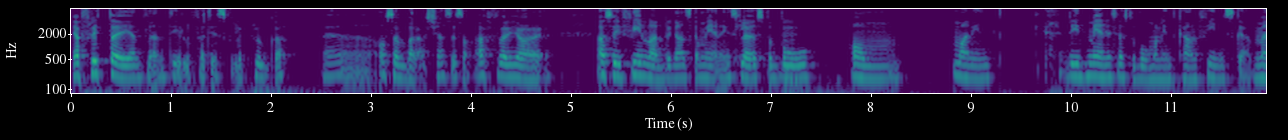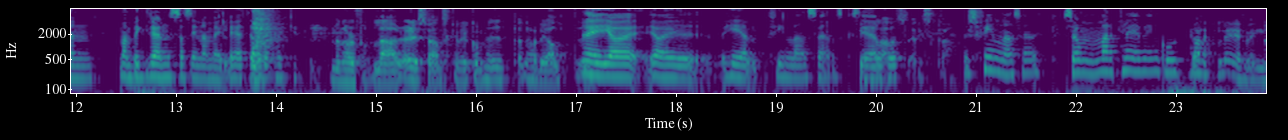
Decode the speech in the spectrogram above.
jag flyttade egentligen till för att jag skulle plugga. Eh, och sen bara känns det som... För jag, är- alltså i Finland är det ganska meningslöst att bo Mm. om man inte... Det är inte meningslöst att bo om man inte kan finska. Men man begränsar sina möjligheter väldigt mycket. Men har du fått lära dig svenska när du kom hit eller har det alltid Nej, jag, jag är hel finlandssvensk. Gått finlandssvenska? finlandssvensk. Som Mark Levengood och Mark Leving.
